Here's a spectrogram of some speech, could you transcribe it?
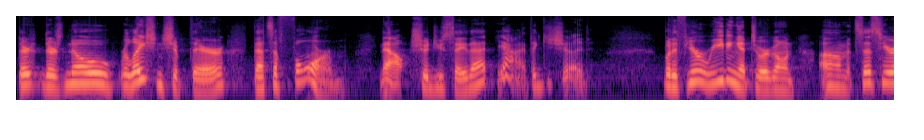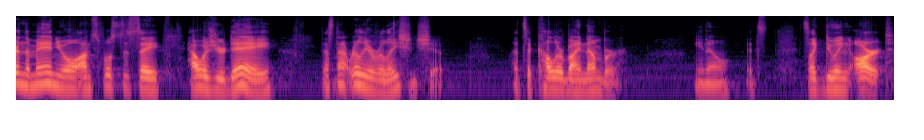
There, there's no relationship there. That's a form. Now, should you say that? Yeah, I think you should. But if you're reading it to her going, um, it says here in the manual, I'm supposed to say, How was your day? That's not really a relationship. That's a color by number. You know, it's, it's like doing art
